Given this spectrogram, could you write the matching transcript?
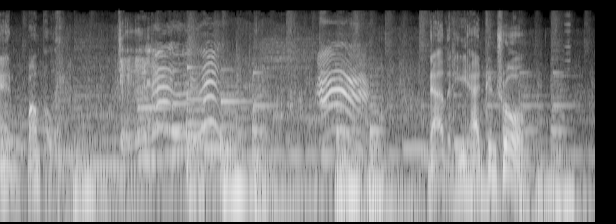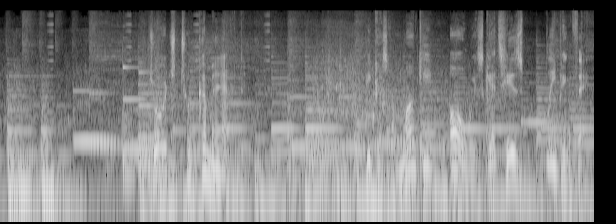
and bumpily. Now that he had control, George took command. Because a monkey always gets his bleeping thing.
